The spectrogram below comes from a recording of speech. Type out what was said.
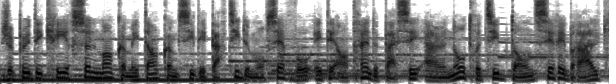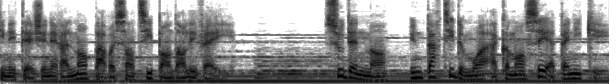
Je peux décrire seulement comme étant comme si des parties de mon cerveau étaient en train de passer à un autre type d'onde cérébrale qui n'était généralement pas ressenti pendant l'éveil. Soudainement, une partie de moi a commencé à paniquer.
